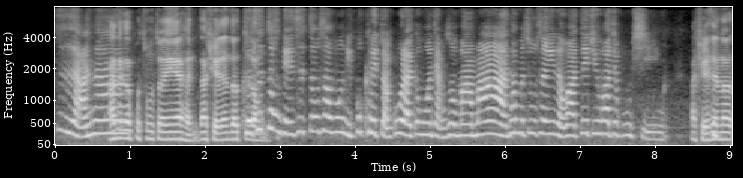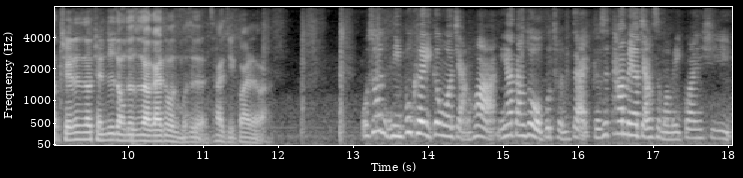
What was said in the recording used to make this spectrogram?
自然啊。他这个不出声音，很那学生都。可是重点是周少峰，你不可以转过来跟我讲说，妈妈，他们出声音的话，这句话就不行。那学生都 学生都全自动都知道该做什么事，太奇怪了吧？我说你不可以跟我讲话，你要当做我不存在。可是他们要讲什么没关系。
